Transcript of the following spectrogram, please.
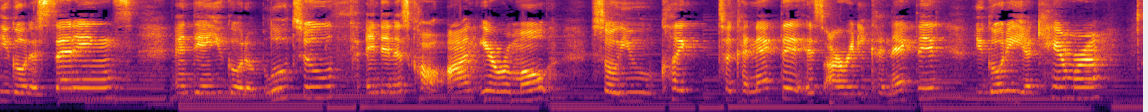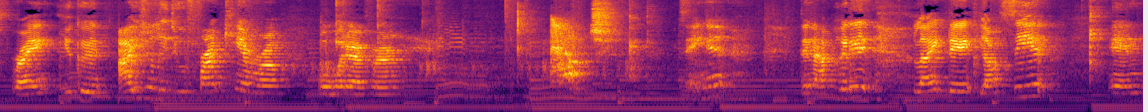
You go to settings and then you go to Bluetooth and then it's called on air remote. So you click to connect it, it's already connected. You go to your camera right? You could, I usually do front camera or whatever. Ouch, dang it. Then I put it like that, y'all see it? And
